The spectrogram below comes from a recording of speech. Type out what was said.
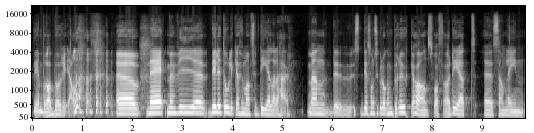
det är en bra början. uh, nej, men vi, det är lite olika hur man fördelar det här. Men det, det som psykologen brukar ha ansvar för det är att uh, samla in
